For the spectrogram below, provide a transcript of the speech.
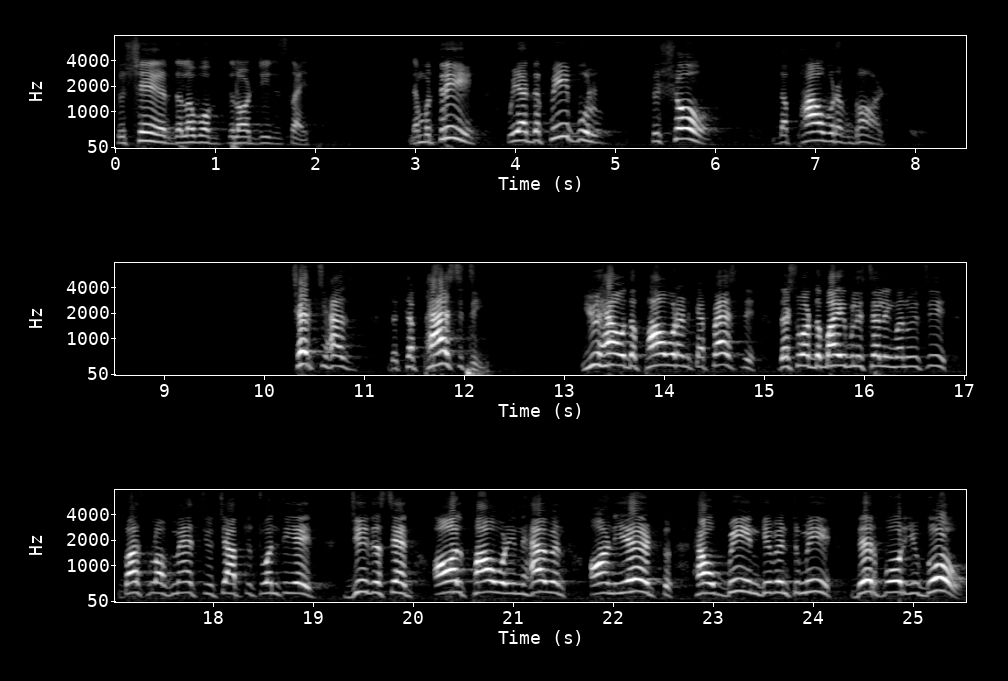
to share the love of the Lord Jesus Christ. Number three, we are the people to show the power of God. Church has the capacity. You have the power and capacity. That's what the Bible is telling when we see Gospel of Matthew chapter 28. Jesus said, All power in heaven, on earth have been given to me. Therefore you go.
